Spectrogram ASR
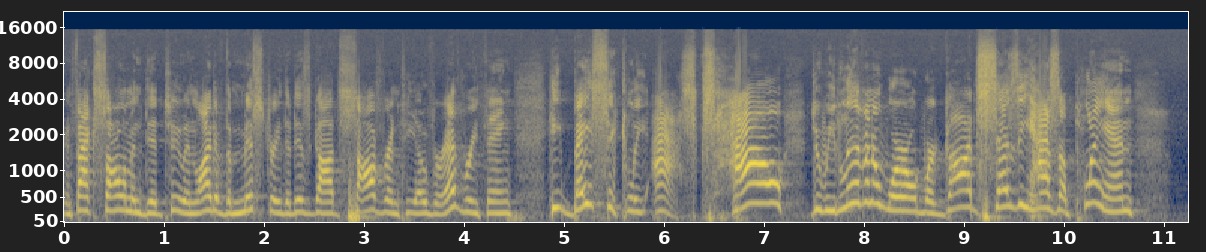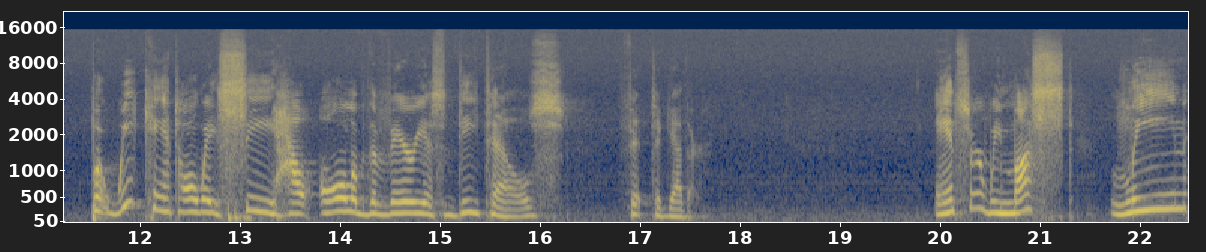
In fact, Solomon did too. In light of the mystery that is God's sovereignty over everything, he basically asks How do we live in a world where God says he has a plan, but we can't always see how all of the various details fit together? Answer We must lean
